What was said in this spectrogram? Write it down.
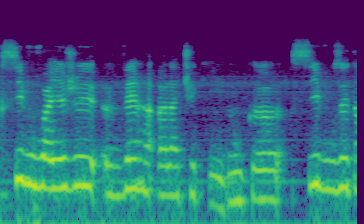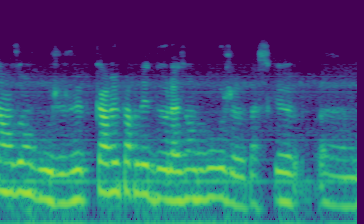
si vous voyagez vers la Tchéquie, donc euh, si vous êtes en zone rouge, je vais quand même parler de la zone rouge parce que euh,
